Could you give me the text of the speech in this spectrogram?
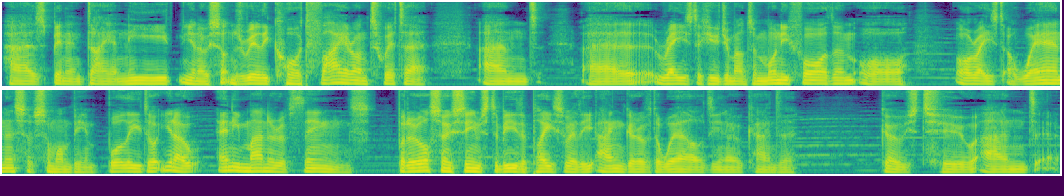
has been in dire need. You know, something's really caught fire on Twitter and uh, raised a huge amount of money for them or or raised awareness of someone being bullied or, you know, any manner of things. But it also seems to be the place where the anger of the world, you know, kind of goes to. And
